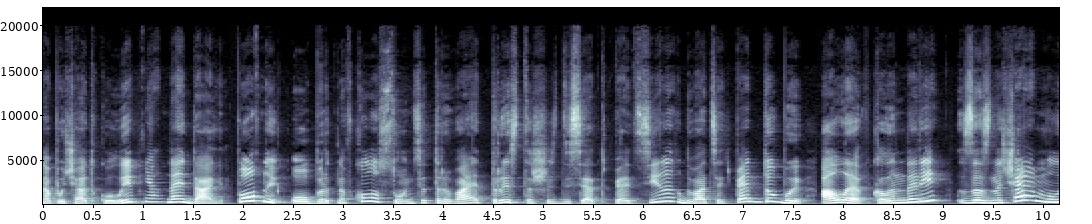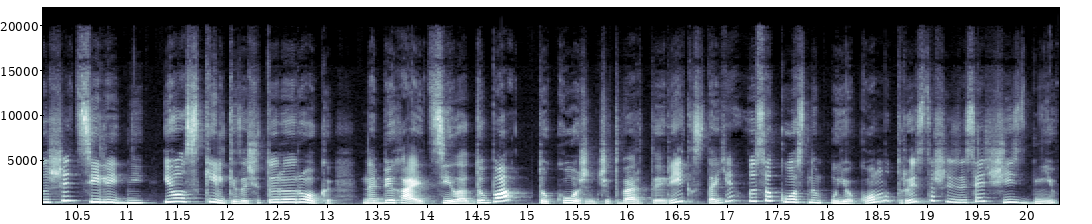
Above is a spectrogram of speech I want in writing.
на початку липня найдалі. Повний оберт навколо Сонця триває 365,25 доби, але в календарі зазначаємо лише цілі дні. І оскільки за 4 роки набігає ціла доба, то кожен четвертий рік стає високосним, у якому 366 днів.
